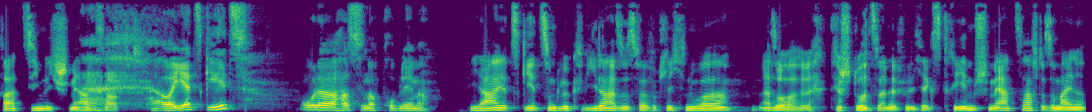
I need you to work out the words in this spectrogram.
war ziemlich schmerzhaft. Aber jetzt geht's oder hast du noch Probleme? Ja, jetzt geht zum Glück wieder. Also es war wirklich nur, also der Sturz war natürlich extrem schmerzhaft. Also meine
